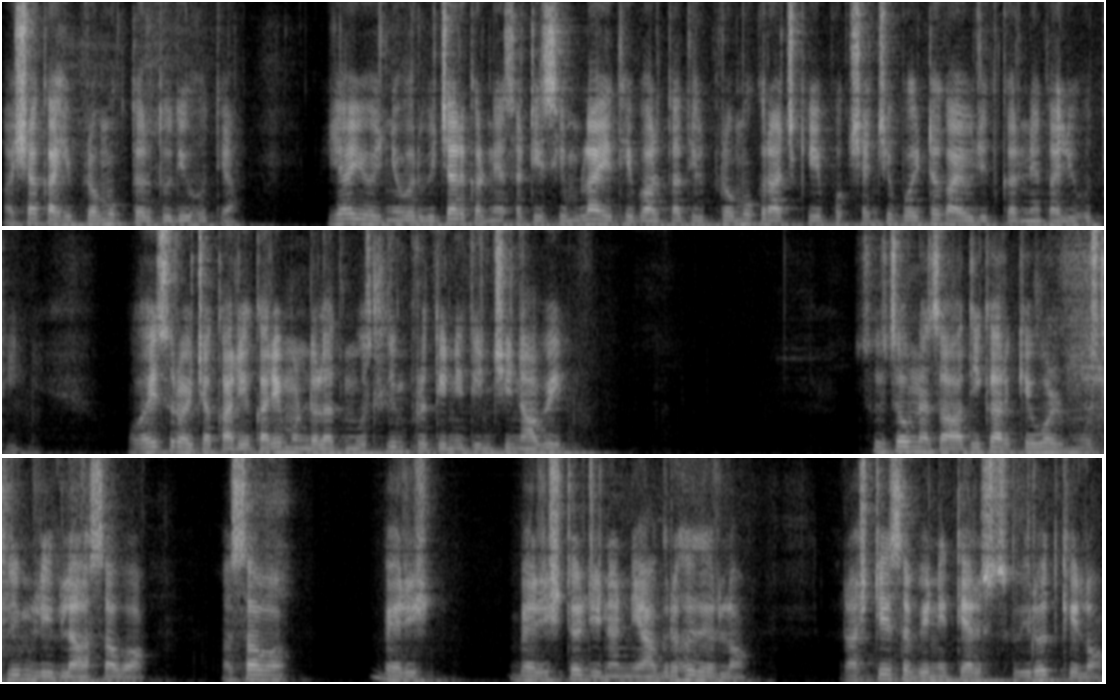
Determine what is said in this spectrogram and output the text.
अशा काही प्रमुख तरतुदी होत्या. या योजनेवर विचार करण्यासाठी सिमला येथे भारतातील प्रमुख राजकीय पक्षांची बैठक आयोजित करण्यात आली होती. व्हाईसरॉयच्या कार्यकारी मंडळात मुस्लिम प्रतिनिधींची नावे सुचवण्याचा अधिकार केवळ मुस्लिम लीगला असावा, असावा बॅरिस्टर बॅरिस्टरजीनांनी आग्रह धरला. राष्ट्रीय सभेने त्यास विरोध केला.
